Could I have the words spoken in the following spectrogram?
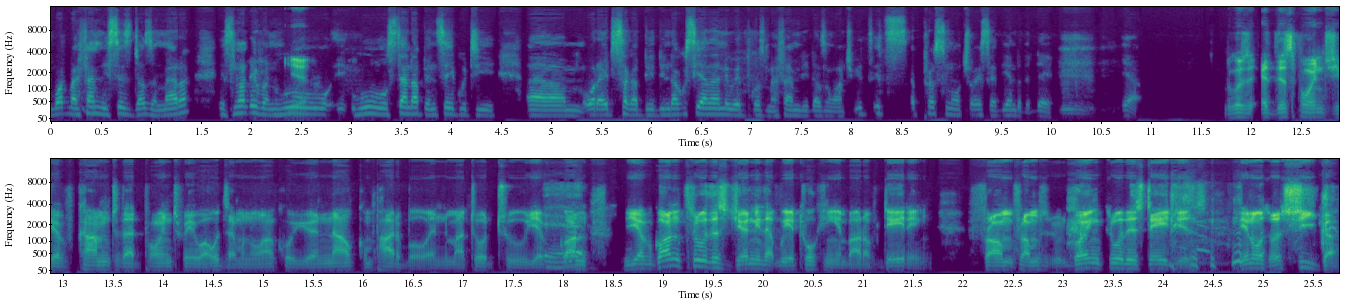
what my family says doesn't matter. It's not everyone who Yeah. who will stand up and say kuti um or I anyway because my family doesn't want you. It's it's a personal choice at the end of the day. Mm. Because at this point, you have come to that point where waudza munhu wako, you are now compatible and matotu. You have Yeah. gone, you have gone through this journey that we are talking about of dating, from from going through the stages. you know, so shika.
